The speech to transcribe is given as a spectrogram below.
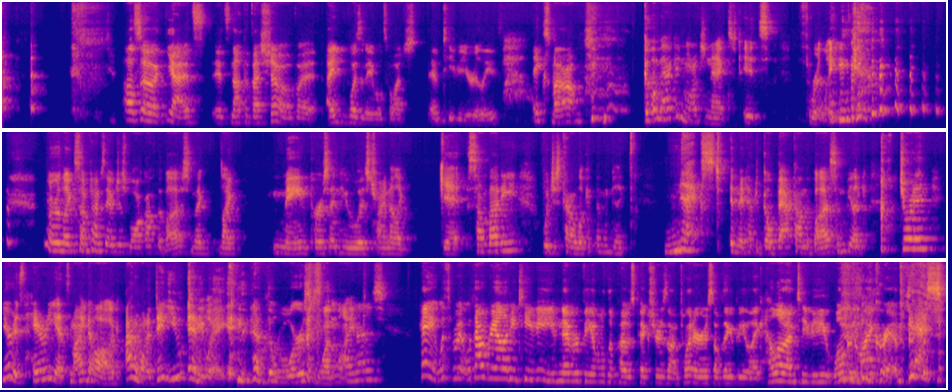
also, yeah, it's it's not the best show, but I wasn't able to watch MTV really. Thanks, mom. go back and watch next. It's thrilling. or like sometimes they would just walk off the bus and like like main person who was trying to like get somebody would just kind of look at them and be like, next. And they'd have to go back on the bus and be like, Jordan, you're as hairy as my dog. I don't want to date you anyway. And they'd have the worst one liners. Hey, with without reality TV, you'd never be able to post pictures on Twitter or something and be like, "Hello MTV, welcome to my crib." Yes.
